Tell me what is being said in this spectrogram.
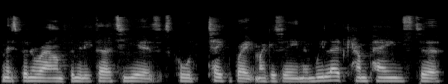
and it's been around for nearly 30 years. It's called Take a Break magazine and we led campaigns to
